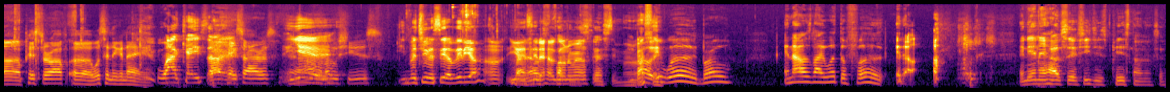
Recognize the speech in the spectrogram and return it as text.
uh pissed her off. Uh, what's her nigga name? YK Osiris. YK Osiris. I Yeah. don't know who she is. But you didn't see a video? Uh, you Bro, didn't see that was her going fucking around? Disgusting, bro. Bro, I it it was, bro. And I was like, what the fuck? It, uh, and then that house said she just pissed on herself.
